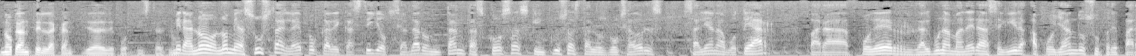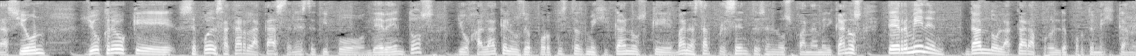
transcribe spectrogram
no obstante la cantidad de deportistas. Mira, no, no me asusta. En la época de Castillo se hablaron tantas cosas que incluso hasta los boxeadores salían a botear para poder de alguna manera seguir apoyando su preparación. Yo creo que se puede sacar la casta en este tipo de eventos y ojalá que los deportistas mexicanos que van a estar presentes en los Panamericanos terminen dando la cara por el deporte mexicano.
